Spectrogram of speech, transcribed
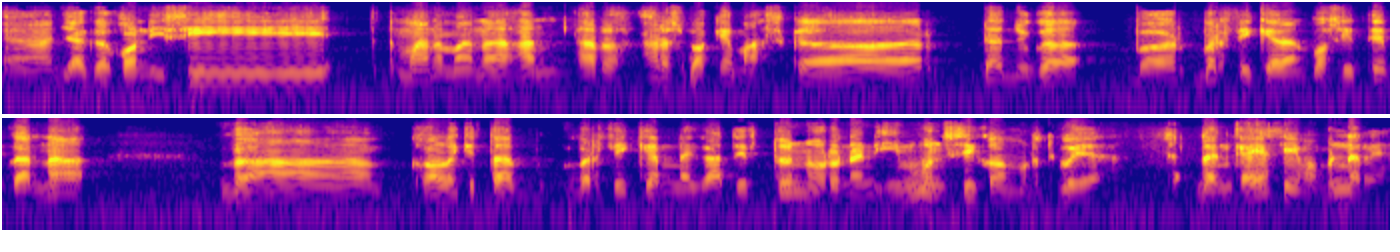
ya, jaga kondisi ke mana-mana kan harus harus pakai masker dan juga ber- berpikiran positif. Karena ba- kalau kita berpikir negatif tuh nurunin imun sih kalau menurut gue ya. Dan kayaknya sih emang bener ya.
